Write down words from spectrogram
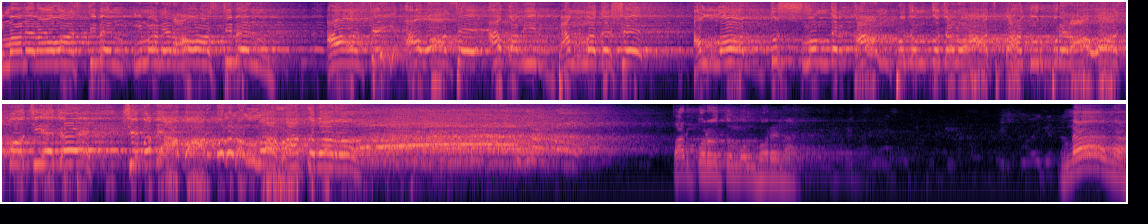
ইমানের আওয়াজ দিবেন, ইমানের আওয়াজ দিবেন। আজ এই আওয়াজে আগামীর বাংলাদেশে আল্লাহর দুশ্মনদের কান পর্যন্ত যেন আজ বাহাদুরপুরের আওয়াজ পৌঁছিয়ে যায়, সেভাবে আবার বলেন, আল্লাহ আকবার। তারপরেও তো মন ভরে না। না না,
